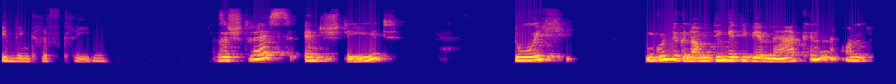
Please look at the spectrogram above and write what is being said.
in den Griff kriegen? Also Stress entsteht durch im Grunde genommen Dinge, die wir merken und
